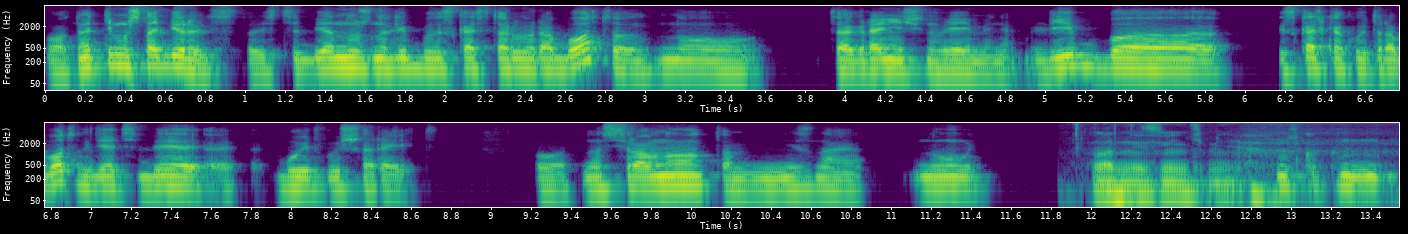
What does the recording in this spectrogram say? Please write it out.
Вот. Но это не масштабируется. То есть тебе нужно либо искать вторую работу, но ты ограничен временем, либо искать какую-то работу, где тебе э, будет выше рейт. Вот. Но все равно, там, не знаю, ну, Ладно, извините меня. ну, сколько, м,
